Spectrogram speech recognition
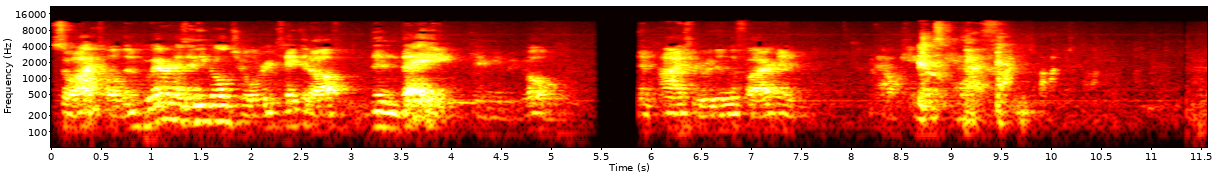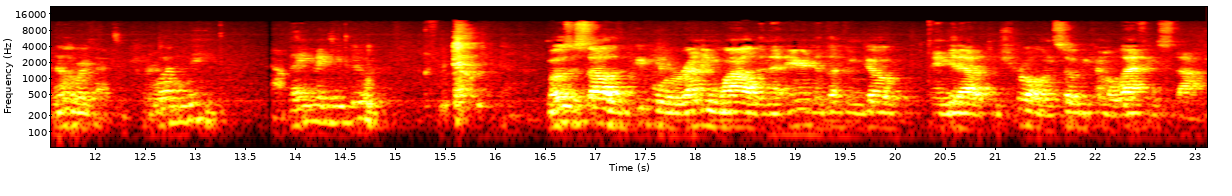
So I told them, Whoever has any gold jewelry, take it off. Then they gave me the gold. And I threw it in the fire, and out came this calf. In other words, wasn't me. They made me do it. Moses saw that the people were running wild and that Aaron had let them go and get out of control and so become a laughing stock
